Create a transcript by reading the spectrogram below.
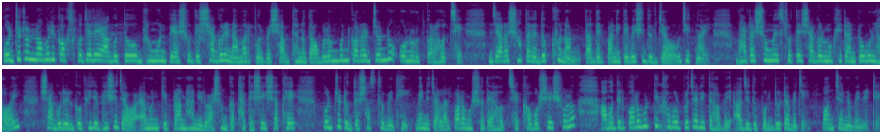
পর্যটন নগরী কক্সবাজারে আগত ভ্রমণ পেয়াসুদের সাগরে নামার পূর্বে সাবধানতা অবলম্বন করার জন্য অনুরোধ করা হচ্ছে। যারা সাঁতারে দক্ষ নন, তাদের পানিতে বেশি দূর যাওয়া উচিত নয়। ভাটার সময় স্রোতের সাগরমুখী টান প্রবল হওয়ায় সাগরের গভীরে ভেসে যাওয়া এমনকি প্রাণহানিরও আশঙ্কা থাকে। সেই সাথে পর্যটকদের স্বাস্থ্যবিধি মেনে চলার পরামর্শ দেওয়া হচ্ছে। খবর শেষ হলো। আমাদের পরবর্তী খবর প্রচারিত হবে আজ দুপুর দুটা বেজে পঞ্চান্ন মিনিটে।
